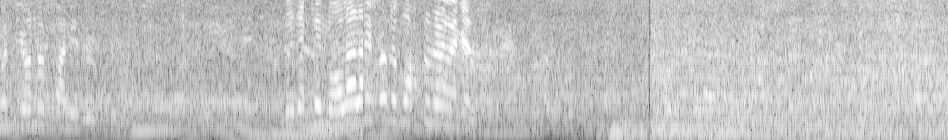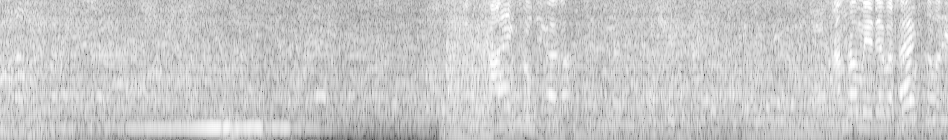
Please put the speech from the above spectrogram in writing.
But you are not funny তো দেখতে নলালার সাথে বসতে দেয় না কেন? আমরা মেয়েদের বাসায় বসতে পারি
